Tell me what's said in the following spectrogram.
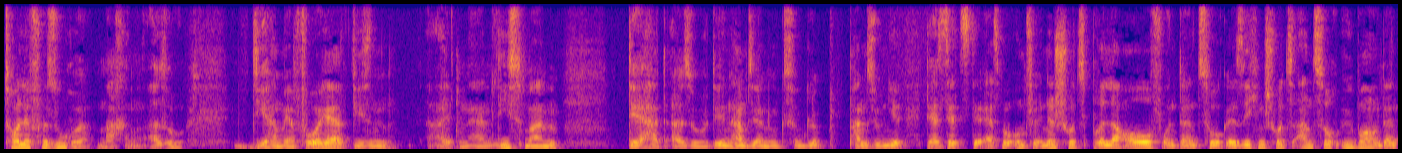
tolle Versuche machen. Also die haben ja vorher diesen alten Herrn Liesmann, der hat also, den haben sie ja nun zum Glück pensioniert. Der setzte erstmal umständlich eine Schutzbrille auf und dann zog er sich einen Schutzanzug über und dann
